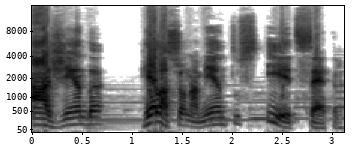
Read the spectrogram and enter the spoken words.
agenda relacionamentos e etc.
